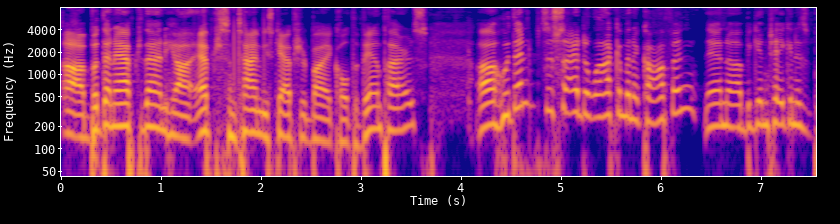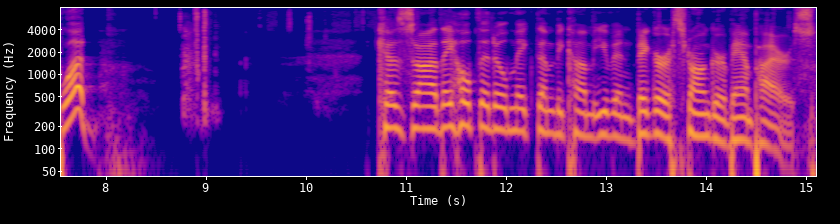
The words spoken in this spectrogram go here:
uh, but then after that, he, uh, after some time, he's captured by a cult of vampires, uh, who then decide to lock him in a coffin and uh, begin taking his blood. Because uh, they hope that it'll make them become even bigger, stronger vampires.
